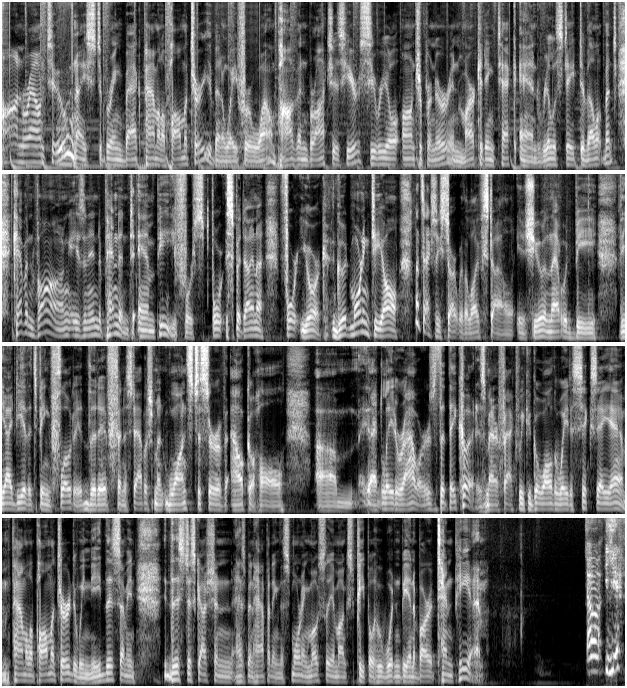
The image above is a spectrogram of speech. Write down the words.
On round two, nice to bring back Pamela Palmater. You've been away for a while. Pavan Bratch is here, serial entrepreneur in marketing, tech, and real estate development. Kevin Vuong is an independent MP for Sport, Spadina, Fort York. Good morning to y'all. Let's actually start with a lifestyle issue, and that would be the idea that's being floated that if an establishment wants to serve alcohol um, at later hours, that they could. As a matter of fact, we could go all the way to 6 a.m. Pamela Palmater, do we need this? I mean, this discussion has been happening this morning mostly amongst people who wouldn't be in a bar at 10 p.m. Uh, yeah.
